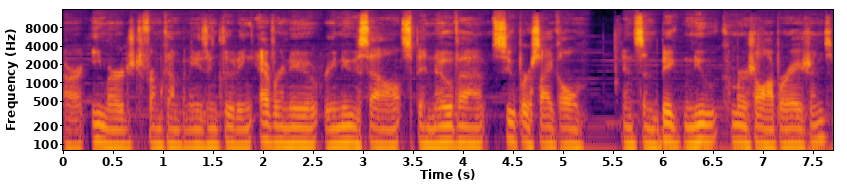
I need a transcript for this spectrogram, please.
or emerged from companies including Evrnu, Renewcell, Spinnova, Supercycle, and some big new commercial operations.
